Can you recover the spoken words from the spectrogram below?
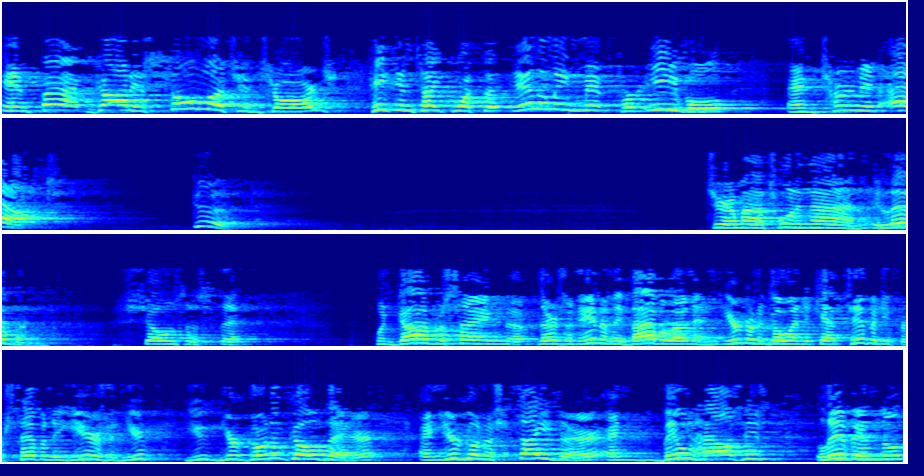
In fact, God is so much in charge, He can take what the enemy meant for evil and turn it out good. Jeremiah 29 11 shows us that when God was saying that there's an enemy, Babylon, and you're going to go into captivity for 70 years, and you, you, you're going to go there, and you're going to stay there, and build houses, live in them,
